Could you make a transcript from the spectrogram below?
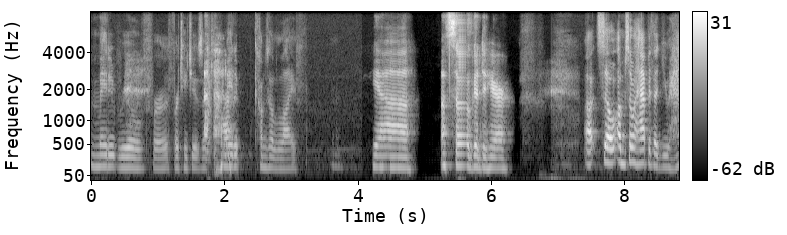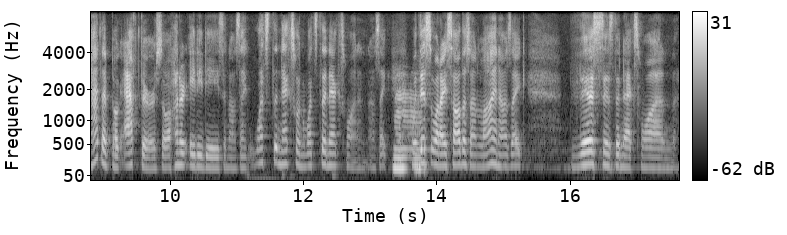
made it real for, for teachers. It made it come to life. Yeah, that's so good to hear. Uh, so I'm so happy that you had that book after so 180 days, and I was like, "What's the next one? What's the next one?" And I was like, Mm-hmm. "When this one, I saw this online, I was like, this is the next one."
